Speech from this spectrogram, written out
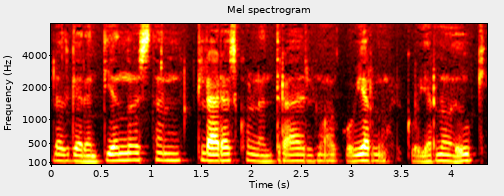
las garantías no están claras con la entrada del nuevo gobierno, el gobierno de Duque.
